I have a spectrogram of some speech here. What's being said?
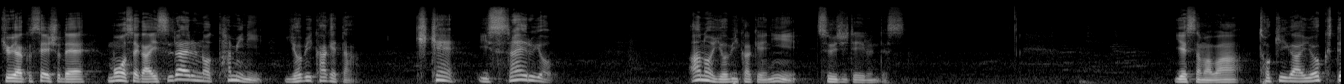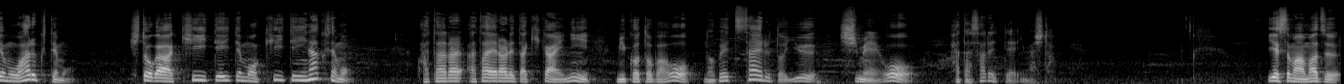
旧約聖書でモーセがイスラエルの民に呼びかけた「聞けイスラエルよ」あの呼びかけに通じているんです。イエス様は時が良くても悪くても人が聞いていても聞いていなくても与えられた機会に御言葉を述べ伝えるという使命を果たされていました。イエス様はまず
